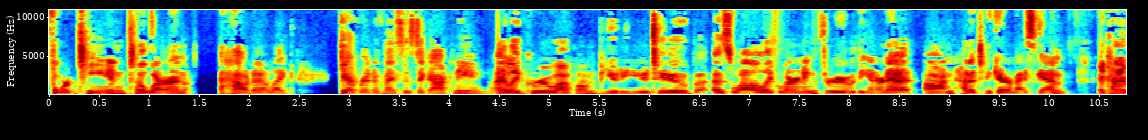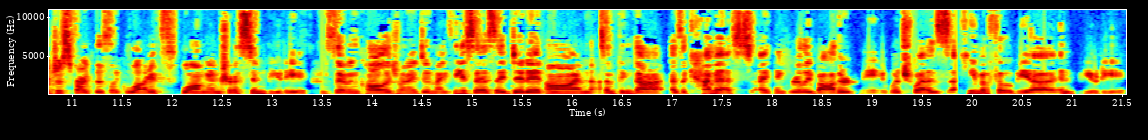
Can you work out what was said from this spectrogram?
14 to learn how to like get rid of my cystic acne. I like grew up on beauty YouTube as well, like learning through the internet on how to take care of my skin. It kind of just sparked this like lifelong interest in beauty. So in college, when I did my thesis, I did it on something that as a chemist, I think really bothered me, which was chemophobia in beauty.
